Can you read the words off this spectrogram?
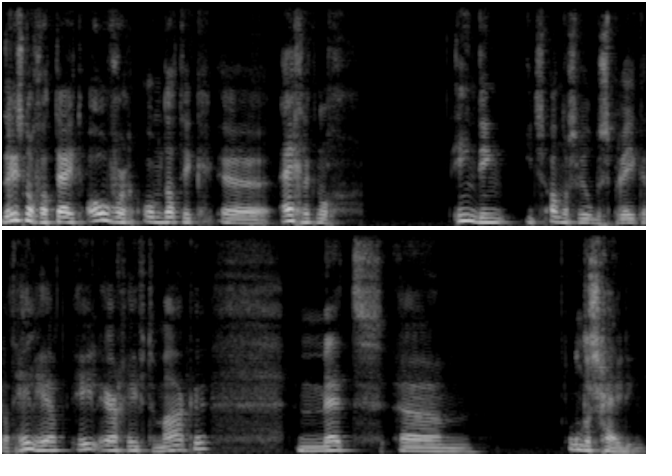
er is nog wat tijd over, omdat ik uh, eigenlijk nog één ding, iets anders wil bespreken, dat heel, heel, erg heeft te maken met um, onderscheiding.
